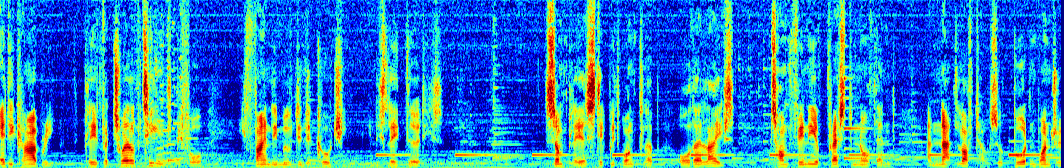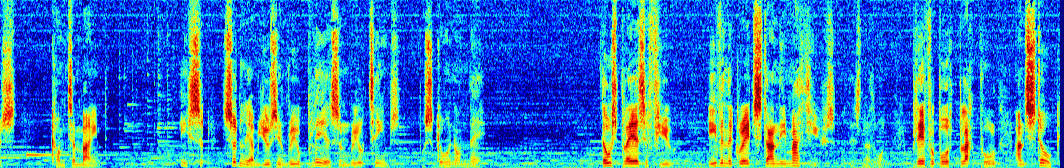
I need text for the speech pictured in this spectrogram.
Eddie Carberry played for 12 teams before he finally moved into coaching in his late 30s. Some players stick with one club all their lives. Tom Finney of Preston North End and Nat Lofthouse of Bolton Wanderers come to mind. Hey, su- suddenly I'm using real players and real teams. What's going on there? Those players are few. Even the great Stanley Matthews, oh, there's another one, played for both Blackpool and Stoke.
